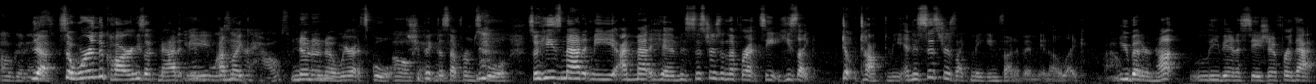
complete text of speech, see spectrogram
Oh goodness. Yeah, so we're in the car. He's like mad at me. I'm like, no, no, no. we're at school. Oh, she okay, picked us up from school. so he's mad at me. I'm mad at him. His sister's in the front seat. He's like, don't talk to me. And his sister's like making fun of him. You know, like Wow. you better not leave Anastasia for that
